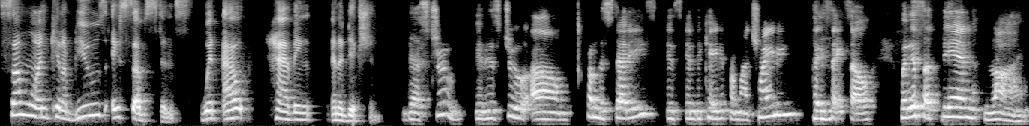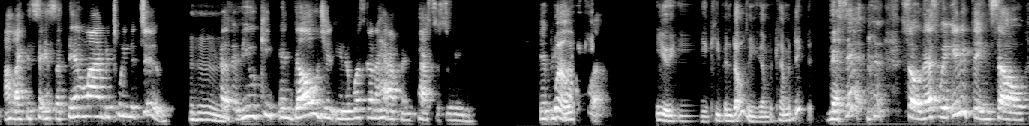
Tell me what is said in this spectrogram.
someone can abuse a substance without having an addiction. That's true. It is true. Um, from the studies, it's indicated from my training, they mm-hmm. say so, but it's a thin line. I like to say it's a thin line between the 2 mm-hmm. Because if you keep indulging in it, what's going to happen, Pastor Sarita? well, you, you keep indulging, you're going to become addicted. That's it. So that's with anything. So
